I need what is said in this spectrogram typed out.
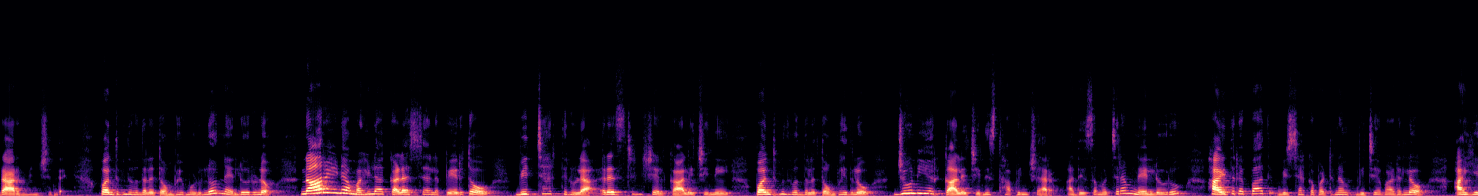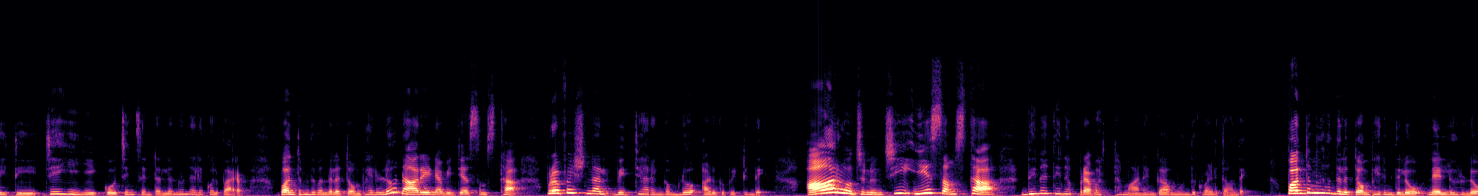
ప్రారంభించింది. పంతొమ్మిది వందల తొంభై మూడులో నెల్లూరులో నారాయణ మహిళా కళాశాల పేరుతో విద్యార్థినుల రెసిడెన్షియల్ కాలేజీని పంతొమ్మిది వందల తొంభైలో జూనియర్ కాలేజీని స్థాపించారు. అదే సంవత్సరం నెల్లూరు హైదరాబాద్ విశాఖపట్నం విజయవాడలో ఐఐటి జేఈఈ కోచింగ్ సెంటర్లను నెలకొల్పారు. పంతొమ్మిది వందల తొంభైలలో నారాయణ విద్యా సంస్థ ప్రొఫెషనల్ విద్యారంగంలో అడుగుపెట్టింది. ఆ రోజు నుంచి ఈ సంస్థ దినదిన ప్రవర్తమానంగా ముందుకు వెళుతోంది. పంతొమ్మిది వందల తొంభై ఎనిమిదిలో నెల్లూరులో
